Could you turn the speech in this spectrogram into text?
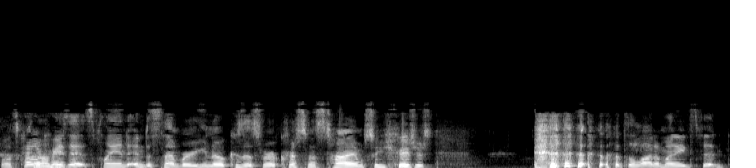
Well, it's kind of Um, crazy. It's planned in December, you know, because it's for Christmas time. So you guys just that's a lot of money to spend,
